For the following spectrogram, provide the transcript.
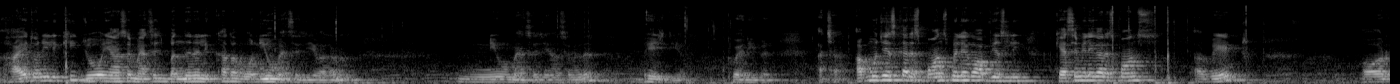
हाई तो नहीं लिखी जो यहाँ से मैसेज बंदे ने लिखा था वो न्यू मैसेज ये वाला ना। न्यू मैसेज यहाँ से मैंने भेज दिया। क्वेरी पे। अच्छा अब मुझे इसका रिस्पांस मिलेगा ऑब्वियसली कैसे मिलेगा रिस्पांस वेट और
